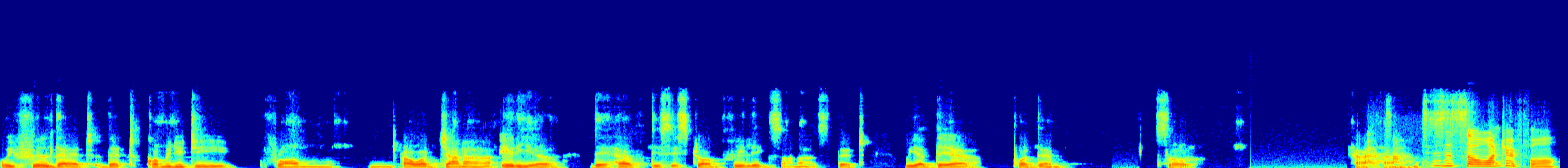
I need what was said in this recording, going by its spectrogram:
we feel that that community from our Jana area they have these strong feelings on us that we are there for them. So this is so wonderful.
